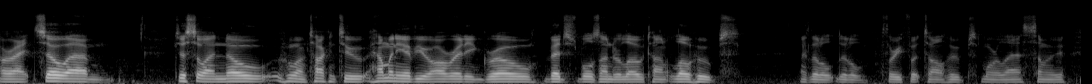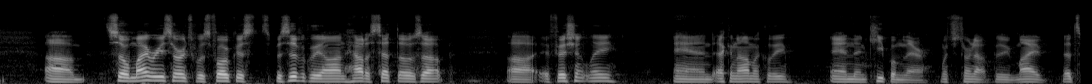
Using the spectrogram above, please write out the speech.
All right. So, um, just so I know who I'm talking to, how many of you already grow vegetables under low low hoops, like little little three foot tall hoops, more or less? Some of you. Um, so my research was focused specifically on how to set those up uh, efficiently and economically, and then keep them there, which turned out to be my that's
